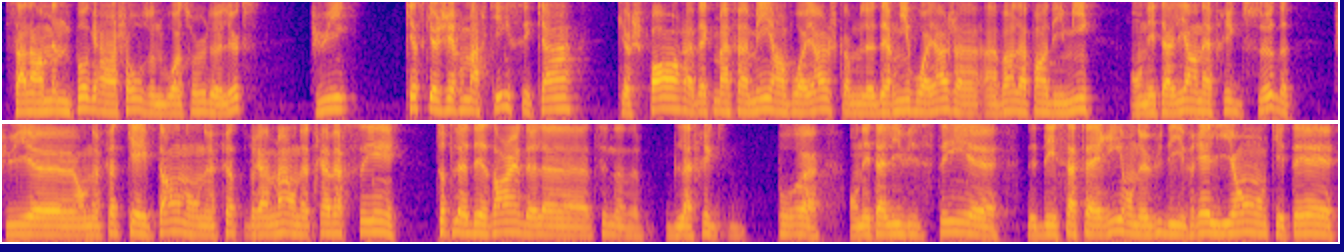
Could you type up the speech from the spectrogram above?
ça n'emmène pas grand-chose, une voiture de luxe. Puis, qu'est-ce que j'ai remarqué, c'est quand que je pars avec ma famille en voyage, comme le dernier voyage avant la pandémie, on est allé en Afrique du Sud, puis euh, on a fait Cape Town, on a fait vraiment, on a traversé tout le désert de la de, l'Afrique pour euh, on est allé visiter euh, des- safaris, on a vu des vrais lions qui étaient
